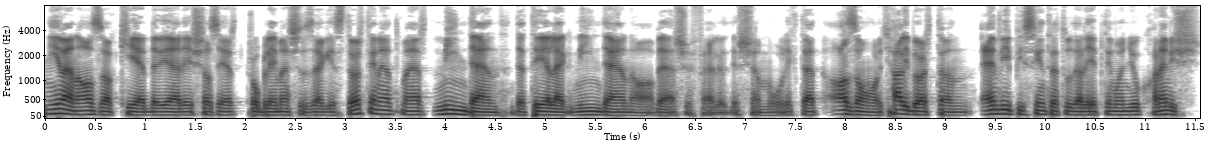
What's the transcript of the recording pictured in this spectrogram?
nyilván az a kérdőjel, és azért problémás az egész történet, mert minden, de tényleg minden a belső fejlődésen múlik. Tehát azon, hogy Halliburton MVP szintre tud elépni mondjuk, ha nem is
